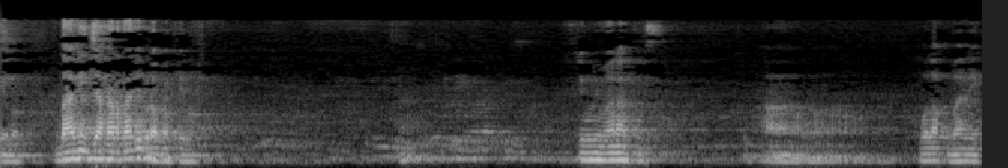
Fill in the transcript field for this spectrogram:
kilo. Bali Jakarta aja berapa kilo? 1500 Subhanallah Bolak balik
